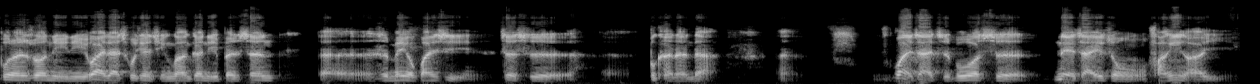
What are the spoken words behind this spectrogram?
不能说你你外在出现情况跟你本身，呃是没有关系，这是呃不可能的，嗯，外在只不过是内在一种反应而已，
